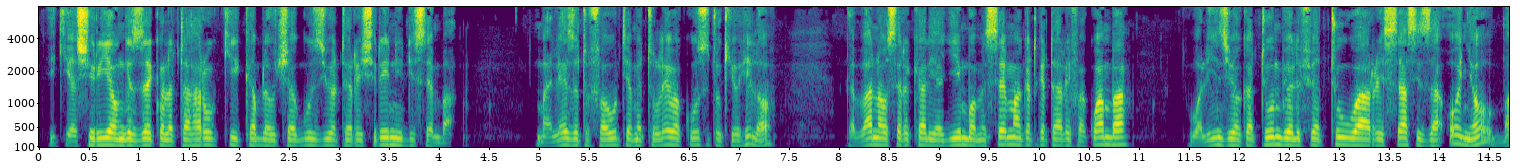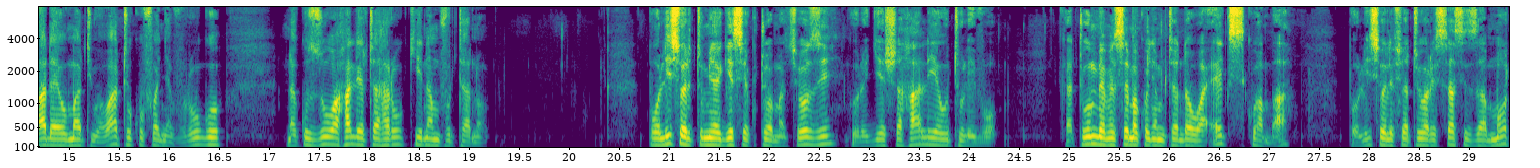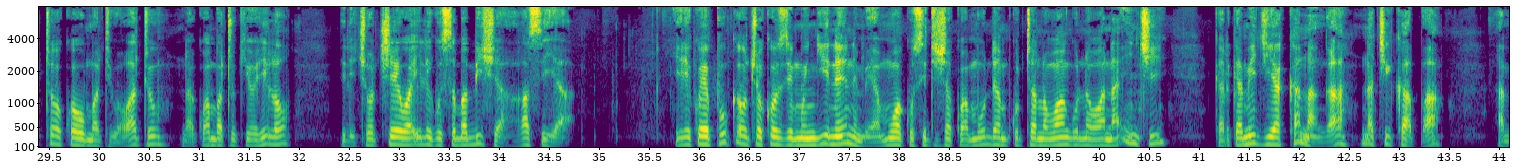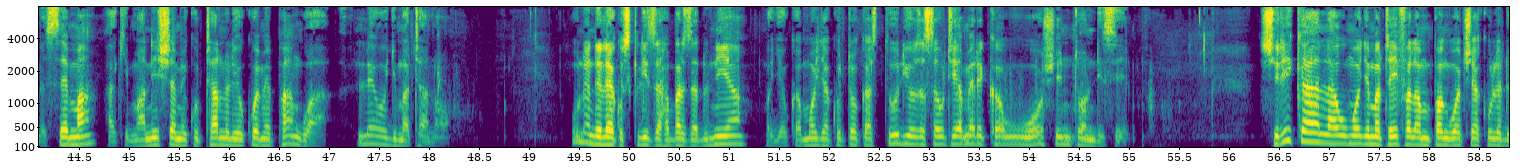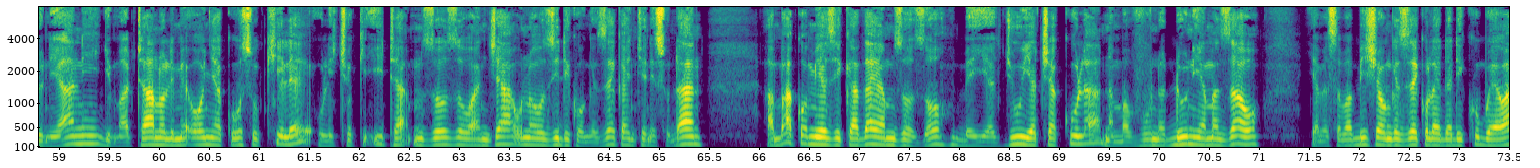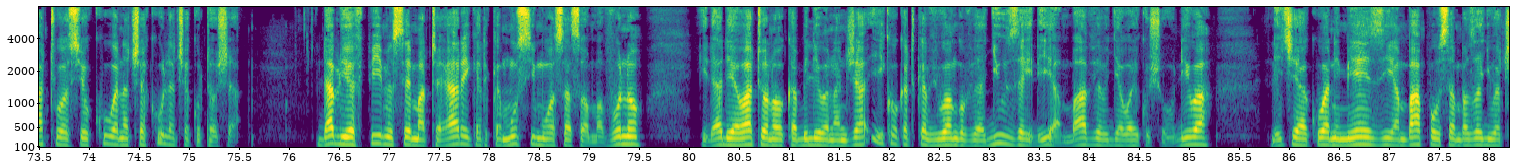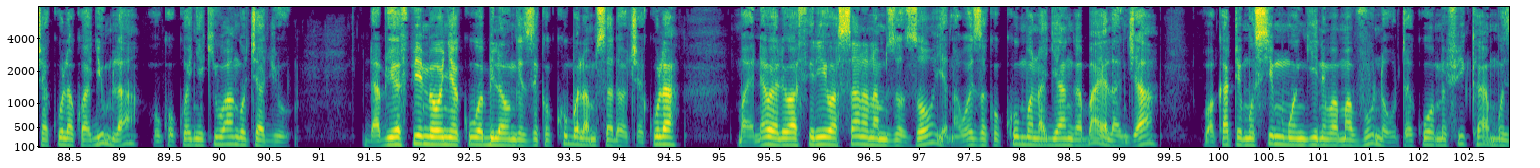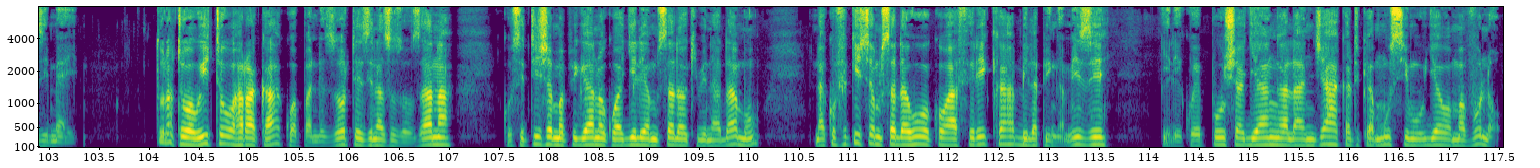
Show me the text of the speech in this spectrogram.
ikiashiria ongezeko la taharuki kabla ya uchaguzi wa tarehe 20 Disemba. Maelezo tofauti yametolewa kuhusu tukio hilo. Gavana wa serikali ya jimbo amesema katika taarifa kwamba walinzi wa Katumbi walifyatua risasi za onyo baada ya umati wa watu kufanya vurugu na kuzua hali ya taharuki na mvutano. Polisi walitumia gesi ya kutoa machozi kurejesha hali ya utulivu. Katumbi amesema kwenye mtandao wa X kwamba polisi walifyatua risasi za moto kwa umati wa watu na kwamba tukio hilo lilichochewa ili kusababisha ghasia. Ili kuepuka uchokozi mwingine, nimeamua kusitisha kwa muda mkutano wangu na wananchi katika miji ya Kananga na Chikapa, amesema akimaanisha mikutano iliyokuwa imepangwa leo Jumatano. Unaendelea kusikiliza habari za dunia moja kwa moja kutoka studio za Sauti ya Amerika, Washington DC. Shirika la Umoja Mataifa la Mpango wa Chakula Duniani Jumatano limeonya kuhusu kile ulichokiita mzozo wa njaa unaozidi kuongezeka nchini Sudan, ambako miezi kadhaa ya mzozo, bei ya juu ya chakula na mavuno duni ya mazao yamesababisha ongezeko la idadi kubwa ya watu wasiokuwa na chakula cha kutosha. WFP imesema tayari katika musimu wa sasa wa mavuno, idadi ya watu wanaokabiliwa na njaa iko katika viwango vya juu zaidi ambavyo havijawahi kushuhudiwa licha ya kuwa ni miezi ambapo usambazaji wa chakula kwa jumla uko kwenye kiwango cha juu. WFP imeonya kuwa bila ongezeko kubwa la msaada wa chakula, maeneo yaliyoathiriwa sana na mzozo yanaweza kukumbwa na janga baya la njaa wakati msimu mwingine wa mavuno utakuwa umefika mwezi Mei. Tunatoa wito wa haraka kwa pande zote zinazozozana kusitisha mapigano kwa ajili ya msaada wa kibinadamu na kufikisha msaada huo kwa waathirika bila pingamizi ili kuepusha janga la njaa katika msimu ujao wa mavuno.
